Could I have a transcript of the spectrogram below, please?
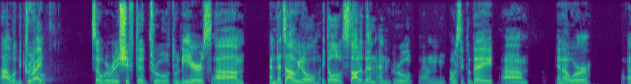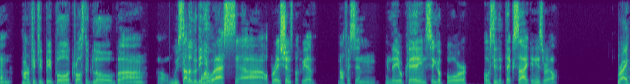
uh, will be critical. Right. So we really shifted through, through the years. Um, and that's how, you know, it all started and, and grew. And obviously today, um, you know, we're um, 150 people across the globe. Uh, we started with the wow. US, uh, operations, but we have an office in, in the UK, in Singapore, obviously the tech site in Israel. Right.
